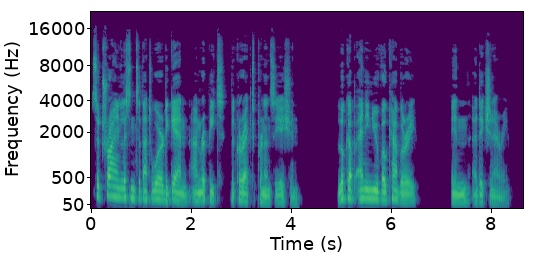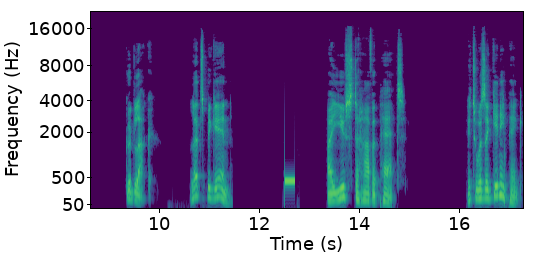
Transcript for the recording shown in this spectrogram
So try and listen to that word again and repeat the correct pronunciation. Look up any new vocabulary in a dictionary. Good luck. Let's begin. I used to have a pet. It was a guinea pig.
